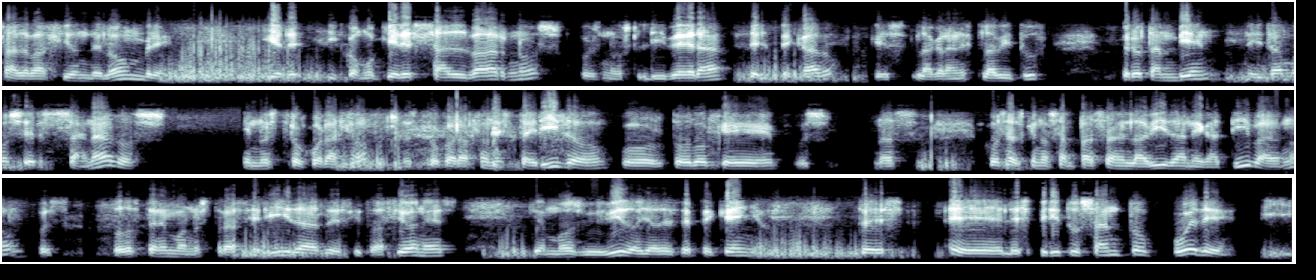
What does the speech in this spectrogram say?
salvación del hombre. Y, como quiere salvarnos, pues nos libera del pecado, que es la gran esclavitud, pero también necesitamos ser sanados en nuestro corazón. Nuestro corazón está herido por todo lo que, pues, las cosas que nos han pasado en la vida negativas, ¿no? Pues todos tenemos nuestras heridas de situaciones que hemos vivido ya desde pequeños. Entonces, eh, el Espíritu Santo puede y,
